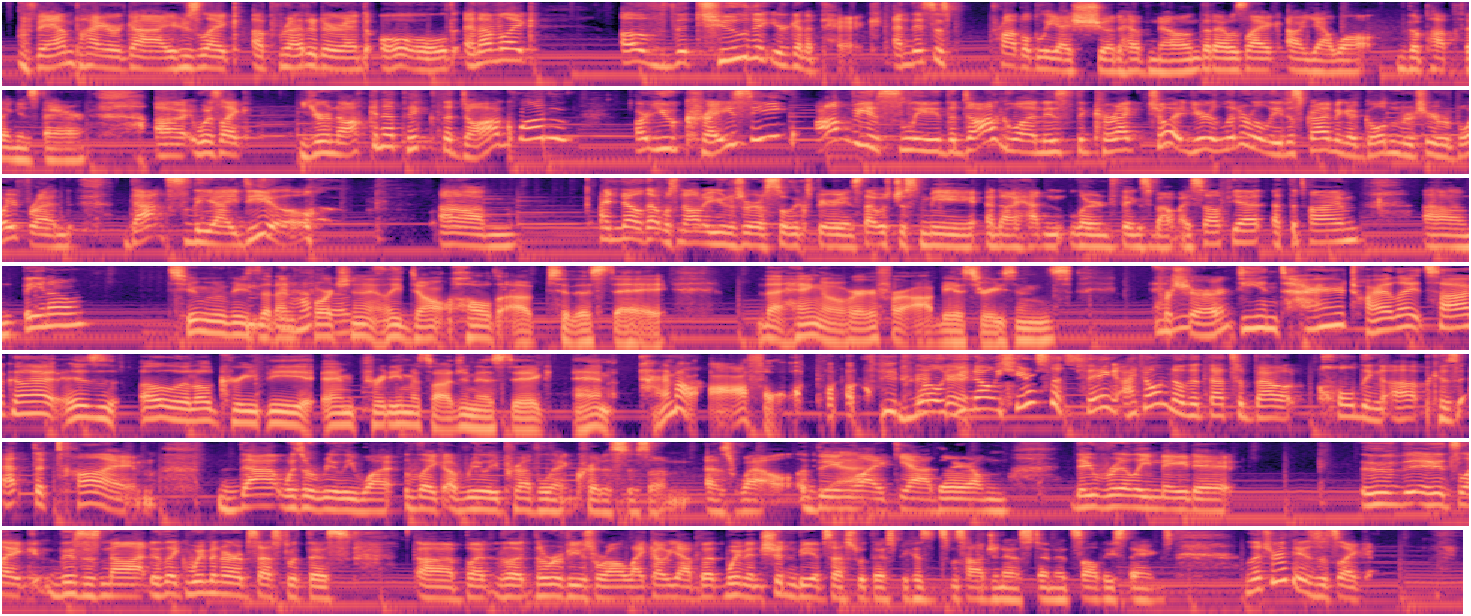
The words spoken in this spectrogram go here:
vampire guy who's like a predator and old." And I'm like, of the two that you're gonna pick, and this is probably I should have known that I was like, oh yeah, well, the pup thing is there. Uh, it was like, you're not gonna pick the dog one? Are you crazy? Obviously, the dog one is the correct choice. You're literally describing a golden retriever boyfriend. That's the ideal. Um, I know that was not a universal experience. That was just me, and I hadn't learned things about myself yet at the time. Um, but you know, two movies that unfortunately don't hold up to this day The Hangover, for obvious reasons. for sure. The entire Twilight saga is a little creepy and pretty misogynistic and kind of awful. well, you know, here's the thing. I don't know that that's about holding up because at the time, that was a really wi- like a really prevalent criticism as well. Being Yeah. like, yeah, they um, they really made it. It's like this is not like women are obsessed with this, uh, but the, the reviews were all like, oh yeah, but women shouldn't be obsessed with this because it's misogynist and it's all these things. The truth is, it's like,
